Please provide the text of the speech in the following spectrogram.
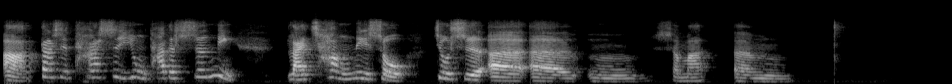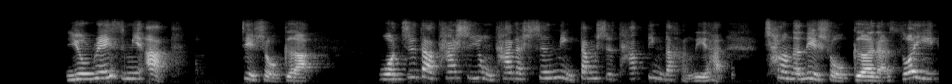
啊，但是他是用他的生命来唱那首，就是呃呃嗯什么嗯，You raise me up 这首歌，我知道他是用他的生命，当时他病得很厉害，唱的那首歌的，所以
